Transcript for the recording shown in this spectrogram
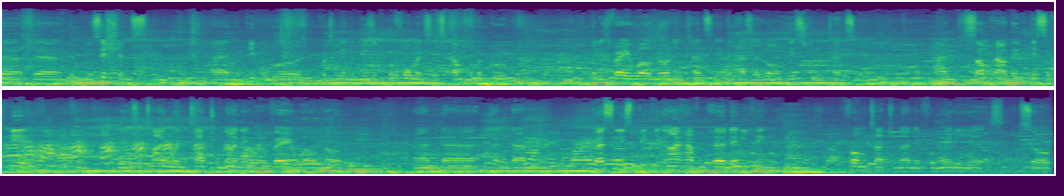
the, the, the musicians and the people who are putting in the music performances come from a group that is very well known in Tanzania, that has a long history in Tanzania. And somehow they've disappeared. There was a time when Tatu Nane were very well known. And, uh, and um, personally speaking, I haven't heard anything from Tatu Nane for many years. So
